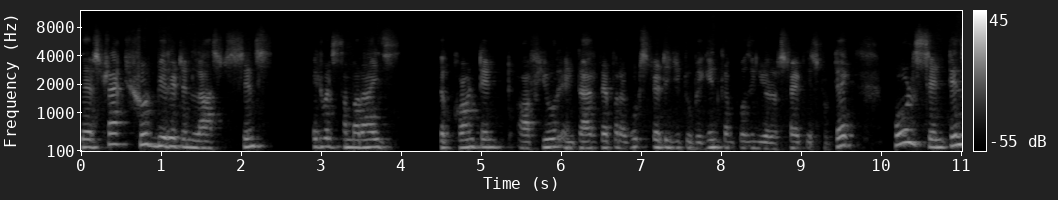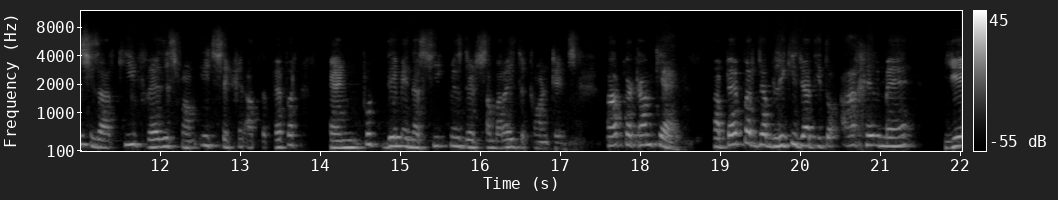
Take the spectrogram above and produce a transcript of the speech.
the abstract should be written last since it will summarise the content of your entire paper a good strategy to begin composing your abstract is to take whole sentences or key phrases from each section of the paper and put them in a sequence that summarize the contents आपका काम क्या है पेपर जब लिखी जाती तो आखिर में ये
